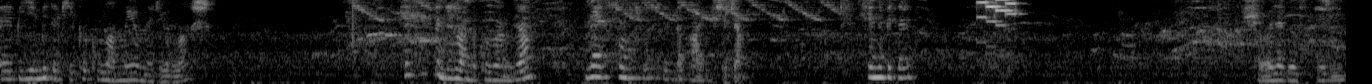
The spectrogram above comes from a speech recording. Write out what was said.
e, bir 20 dakika kullanmayı öneriyorlar. Kesinlikle düzenli kullanacağım. Ve sonuçları sizinle paylaşacağım. Şimdi bir de şöyle göstereyim.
